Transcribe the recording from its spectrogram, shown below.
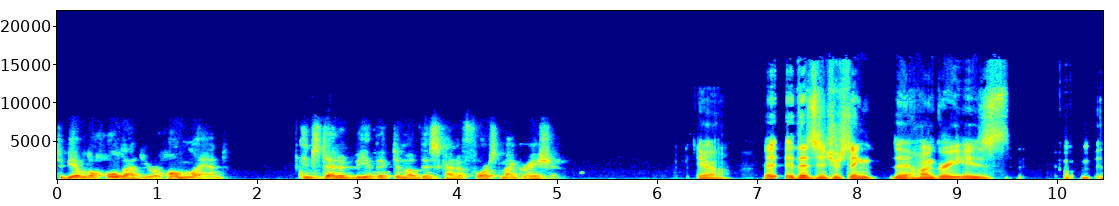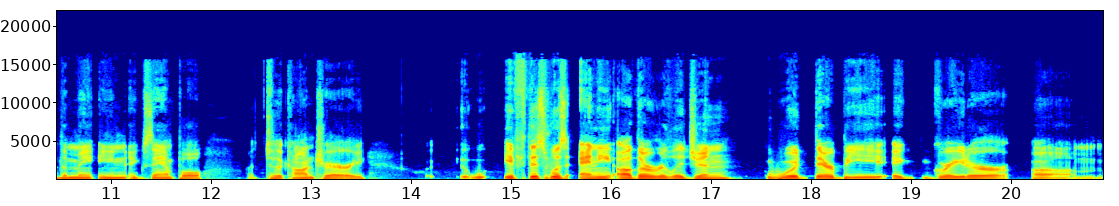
to be able to hold on to your homeland instead of be a victim of this kind of forced migration. Yeah. That's interesting that Hungary is the main example. to the contrary. If this was any other religion, would there be a greater um,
